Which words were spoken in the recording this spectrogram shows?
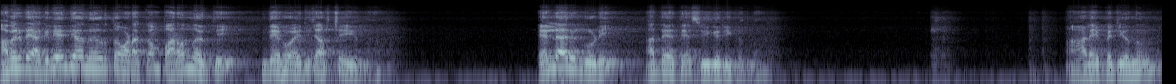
അവരുടെ അഖിലേന്ത്യാ നേതൃത്വം അടക്കം പറന്നെത്തി ഇദ്ദേഹമായിട്ട് ചർച്ച ചെയ്യുന്നു. എല്ലാവരും കൂടി അദ്ദേഹത്തെ സ്വീകരിക്കുന്നു. ആളെ പറ്റിയൊന്നും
